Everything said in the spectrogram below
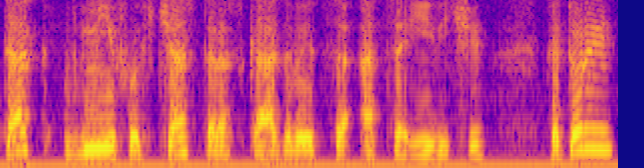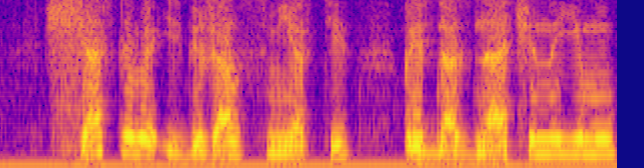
Так в мифах часто рассказывается о царевиче, который счастливо избежал смерти, предназначенной ему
